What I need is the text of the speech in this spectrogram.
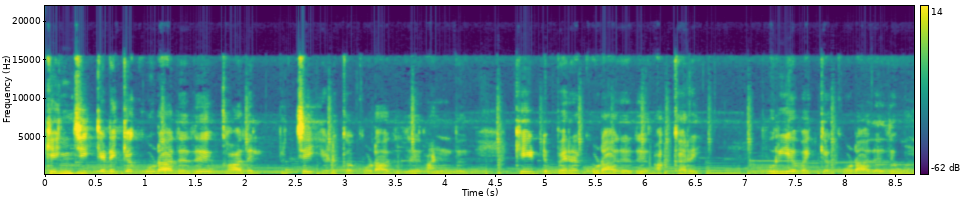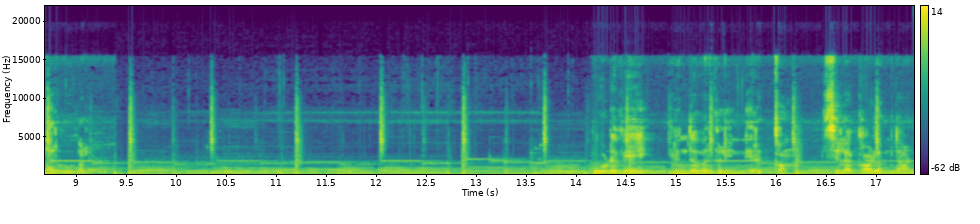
கெஞ்சி கிடைக்கக்கூடாதது காதல் பிச்சை எடுக்கக்கூடாதது அன்பு கேட்டு பெறக்கூடாதது அக்கறை புரிய வைக்கக்கூடாதது உணர்வுகள். கூடவே இருந்தவர்களின் நெருக்கம் சில காலம்தான்.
